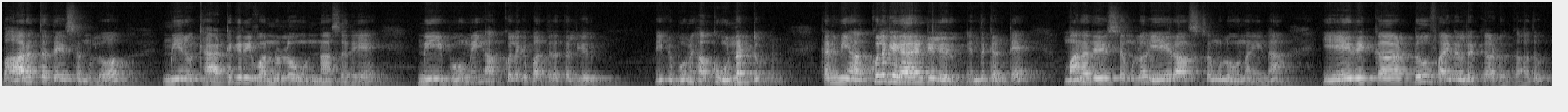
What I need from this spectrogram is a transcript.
భారతదేశంలో మీరు కేటగిరీ వన్లో ఉన్నా సరే మీ భూమి హక్కులకి భద్రత లేదు. మీకు భూమి హక్కు ఉన్నట్టు. కానీ మీ హక్కులకి గ్యారంటీ లేదు. ఎందుకంటే మన దేశంలో ఏ రాష్ట్రంలోనైనా ఏ రికార్డు ఫైనల్ రికార్డు కాదు.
